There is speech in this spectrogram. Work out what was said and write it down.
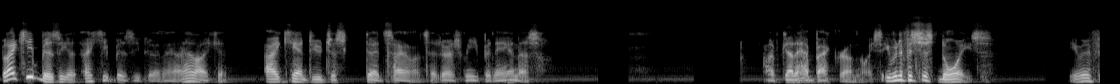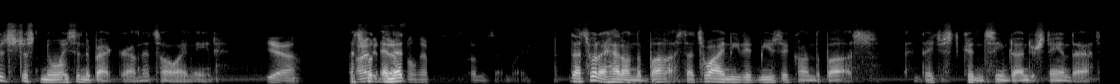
But I keep busy. I keep busy doing that. I like it. I can't do just dead silence. It drives me bananas. I've got to have background noise, even if it's just noise. Even if it's just noise in the background, that's all I need. Yeah. That's I what, and that, definitely am the same way. that's what I had on the bus. That's why I needed music on the bus. They just couldn't seem to understand that.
